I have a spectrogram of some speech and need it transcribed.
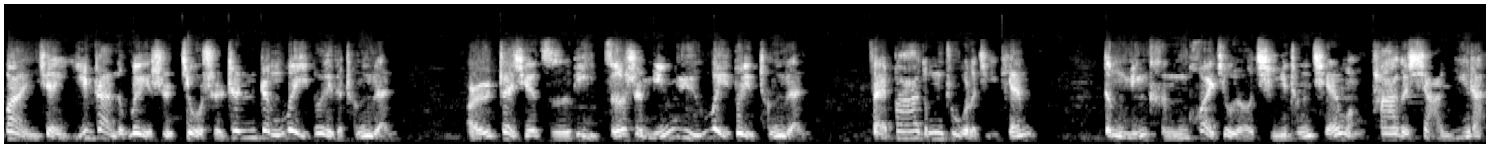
万县一战的卫士就是真正卫队的成员，而这些子弟则是名誉卫队成员。在巴东住了几天，邓明很快就要启程前往他的下一站。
